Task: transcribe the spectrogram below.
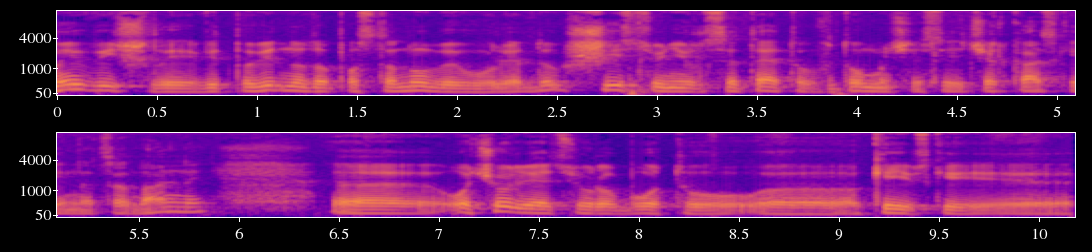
Ми війшли відповідно до постанови уряду, шість університетів, в тому числі Черкаський національний, е, очолює цю роботу е, Київський е,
